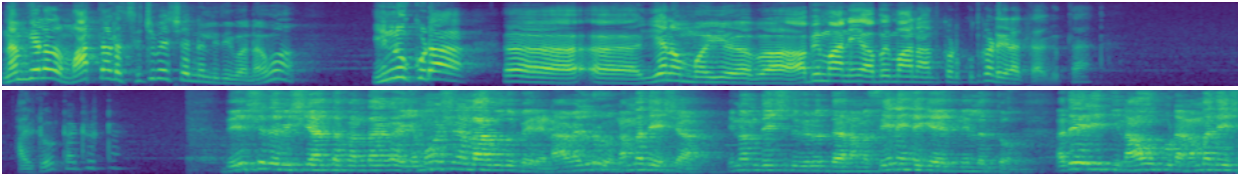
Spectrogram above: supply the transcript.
ನಮಗೇನಾದ್ರೂ ಮಾತನಾಡೋ ಸಿಚುವೇಶನ್ನಲ್ಲಿದ್ದೀವ ನಾವು. ಇನ್ನೂ ಕೂಡ ಏನೋ ಅಭಿಮಾನಿ, ಅಭಿಮಾನ ಅಂದ್ಕೊಂಡು ಕುತ್ಕೊಂಡು ಇರೋಕ್ಕಾಗುತ್ತಾ? ಐ ಡೋಂಟ್ ಅಂಡರ್ಸ್ಟ್ಯಾಂಡ್ ದೇಶದ ವಿಷಯ ಅಂತ ಬಂದಾಗ ಎಮೋಷನಲ್ ಆಗುವುದು ಬೇರೆ. ನಾವೆಲ್ಲರೂ ನಮ್ಮ ದೇಶ, ಇನ್ನೊಂದು ದೇಶದ ವಿರುದ್ಧ ನಮ್ಮ ಸೇನೆ ಹೇಗೆ ನಿಲ್ಲುತ್ತೋ, ಅದೇ ರೀತಿ ನಾವು ಕೂಡ ನಮ್ಮ ದೇಶ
